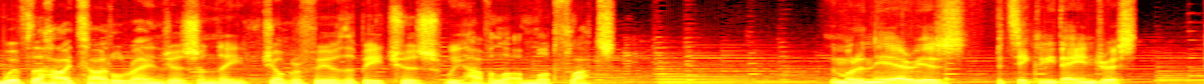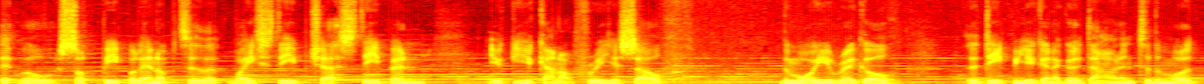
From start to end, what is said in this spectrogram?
With the high tidal ranges and the geography of the beaches, we have a lot of mud flats. The mud in the area is particularly dangerous. It will suck people in up to waist deep, chest deep, and you, you cannot free yourself. The more you wriggle, the deeper you're going to go down into the mud.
